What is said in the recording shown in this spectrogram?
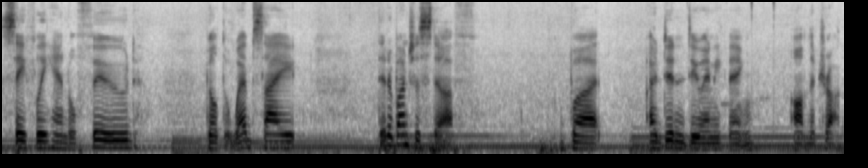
safely handle food, built a website, did a bunch of stuff, but I didn't do anything on the truck.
